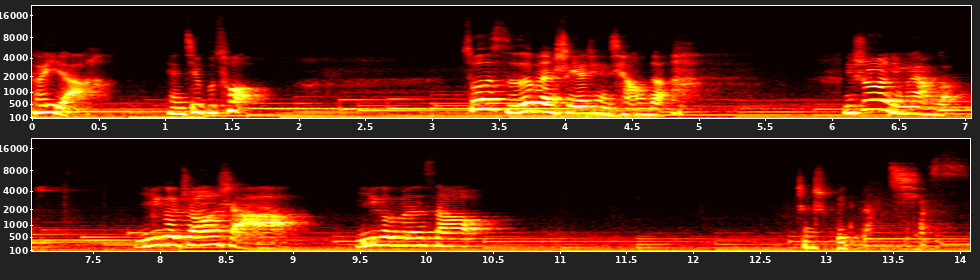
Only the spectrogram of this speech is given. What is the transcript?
可以啊，演技不错，作死的本事也挺强的。你说说你们两个，一个装傻，一个闷骚，真是被你俩气死。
